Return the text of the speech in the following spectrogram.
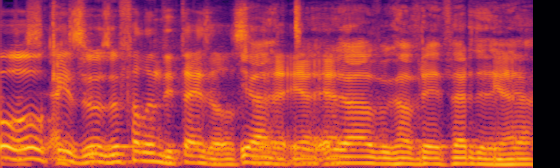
Oh, dus oké, echt- zo, zo fel in detail zelfs. Ja, ja, ja, we gaan vrij verder. Ja,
